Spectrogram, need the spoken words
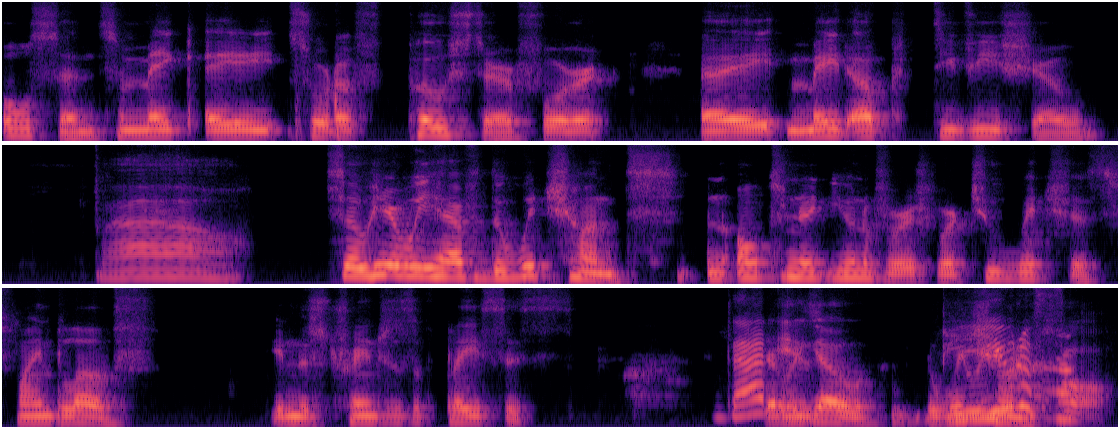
Olsen to make a sort of poster for a made up TV show. wow. So here we have The Witch Hunt, an alternate universe where two witches find love in the strangest of places. That There we go. The Witch Hunt. beautiful.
